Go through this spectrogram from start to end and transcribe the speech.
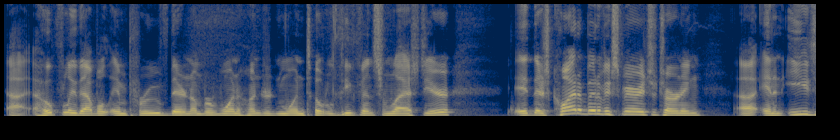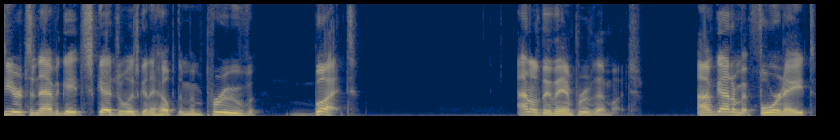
Uh, hopefully, that will improve their number 101 total defense from last year. It, there's quite a bit of experience returning, uh, and an easier to navigate schedule is going to help them improve, but I don't think they improve that much. I've got them at four and eight.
